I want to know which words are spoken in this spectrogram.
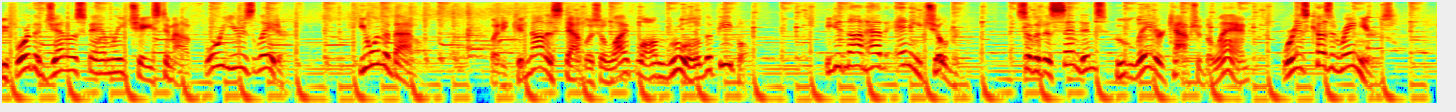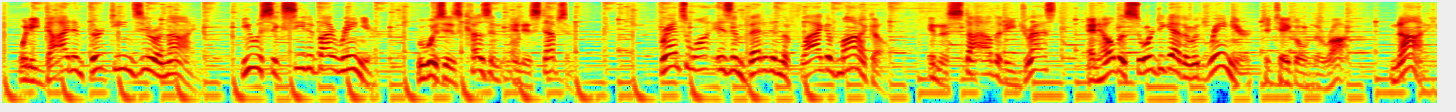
before the Genoese family chased him out four years later. He won the battle, but he could not establish a lifelong rule of the people. He did not have any children, so the descendants who later captured the land were his cousin Rainier's. When he died in 1309, he was succeeded by Rainier, who was his cousin and his stepson. Francois is embedded in the flag of Monaco in the style that he dressed and held a sword together with Rainier to take over the rock. 9.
